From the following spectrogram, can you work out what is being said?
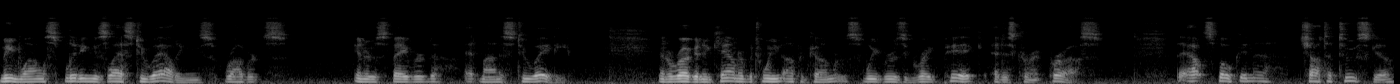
Meanwhile, splitting his last two outings, Roberts enters favored at minus 280. In a rugged encounter between up-and-comers, Weaver is a great pick at his current price. The outspoken Chatatuska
